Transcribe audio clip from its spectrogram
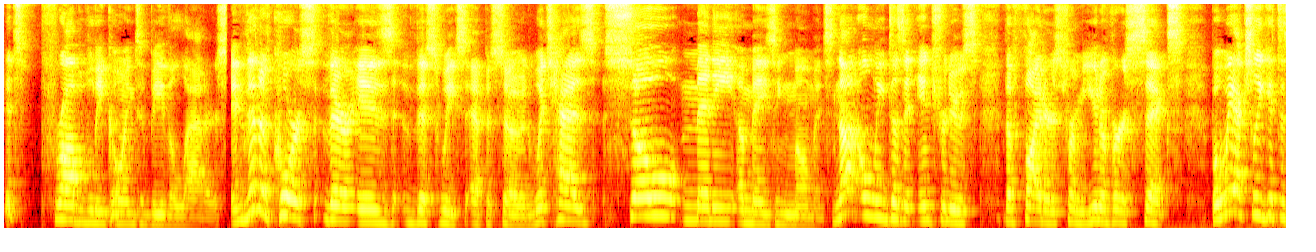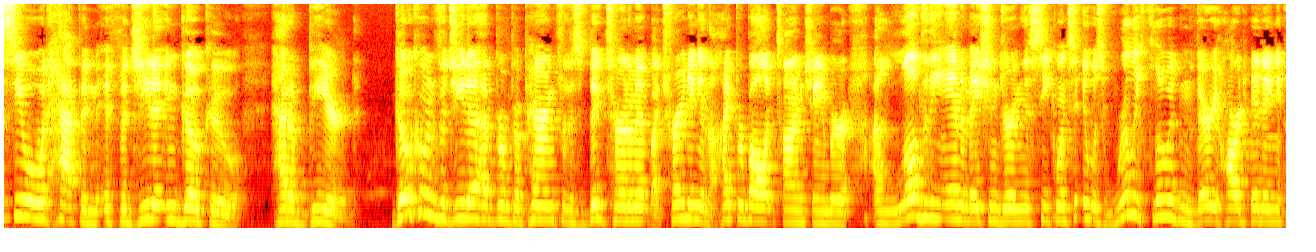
It's probably going to be the latter. And then, of course, there is this week's episode, which has so many amazing moments. Not only does it introduce the fighters from Universe 6, but we actually get to see what would happen if Vegeta and Goku had a beard. Goku and Vegeta have been preparing for this big tournament by training in the hyperbolic time chamber. I loved the animation during this sequence. It was really fluid and very hard-hitting,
